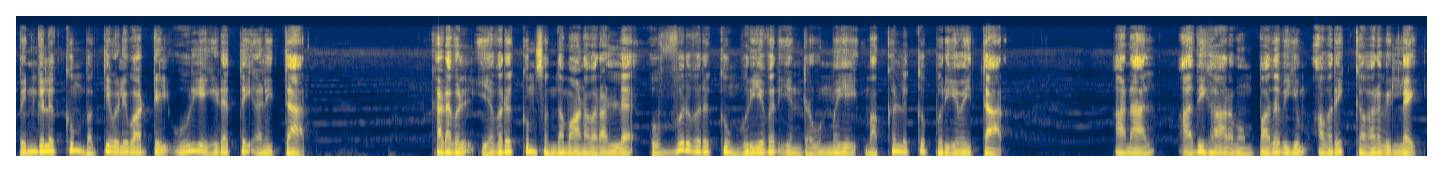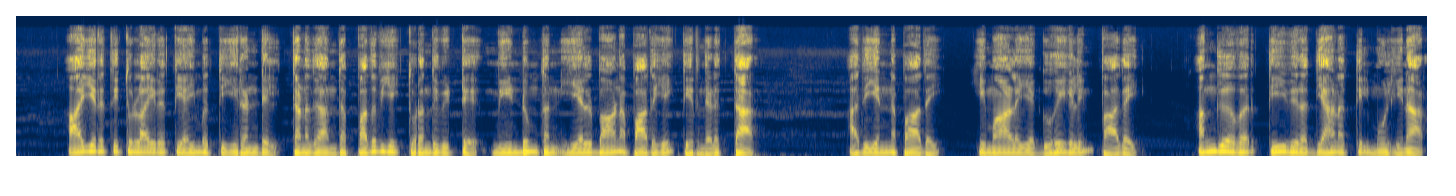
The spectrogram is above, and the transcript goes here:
பெண்களுக்கும் பக்தி வழிபாட்டில் உரிய இடத்தை அளித்தார். கடவுள் எவருக்கும் சொந்தமானவர் அல்ல ஒவ்வொருவருக்கும் உரியவர் என்ற உண்மையை மக்களுக்கு புரிய வைத்தார். ஆனால் அதிகாரமும் பதவியும் அவரை கவரவில்லை. ஆயிரத்தி தொள்ளாயிரத்தி ஐம்பத்தி இரண்டில் தனது அந்த பதவியை துறந்துவிட்டு மீண்டும் தன் இயல்பான பாதையை தேர்ந்தெடுத்தார். அது என்ன பாதை? ஹிமாலய குகைகளின் பாதை. அங்கு அவர் தீவிர தியானத்தில் மூழ்கினார்.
